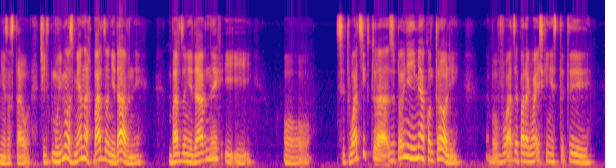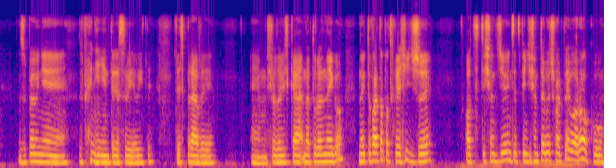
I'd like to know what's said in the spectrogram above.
nie zostało. Czyli mówimy o zmianach bardzo niedawnych, bardzo niedawnych i, i o sytuacji, która zupełnie nie miała kontroli, bo władze paragwajskie niestety zupełnie, zupełnie nie interesują ich te, te sprawy środowiska naturalnego. No i tu warto podkreślić, że od 1954 roku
